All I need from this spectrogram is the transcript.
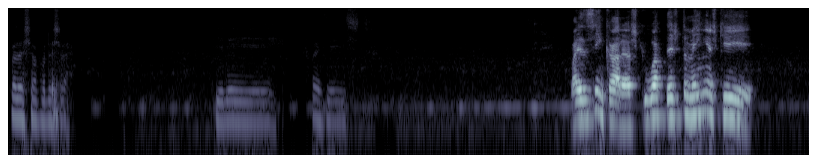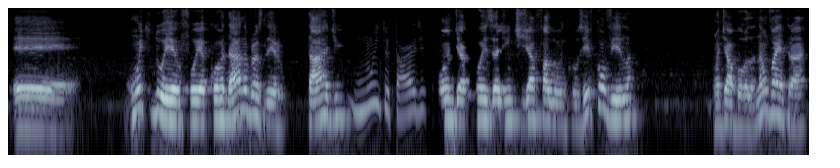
Pode deixar, pode deixar. Irei fazer isso. Mas assim, cara, acho que o Atlético também, acho que é, muito do erro foi acordar no brasileiro tarde, muito tarde. onde a coisa a gente já falou, inclusive com Vila, onde a bola não vai entrar,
